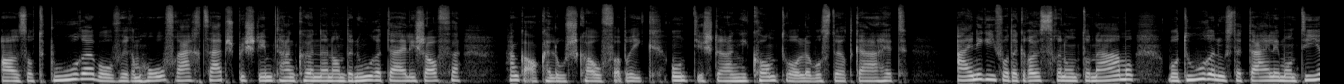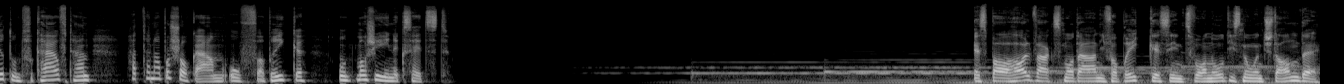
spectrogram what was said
also die Bauern, die auf ihrem Hofrecht selbstbestimmt haben können, an den Uhrenteilen arbeiten, haben gar keine Lust auf die Fabrik und die strenge Kontrolle, die es dort gegeben hat. Einige der grösseren Unternehmer, die Uhren aus den Teilen montiert und verkauft haben, hatten aber schon gern auf Fabriken und Maschinen gesetzt. Ein paar halbwegs moderne Fabriken sind zwar noch noch entstanden,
